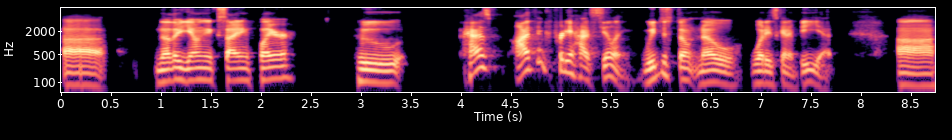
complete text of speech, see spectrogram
uh, another young, exciting player who has, I think, pretty high ceiling. We just don't know what he's going to be yet. Uh,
